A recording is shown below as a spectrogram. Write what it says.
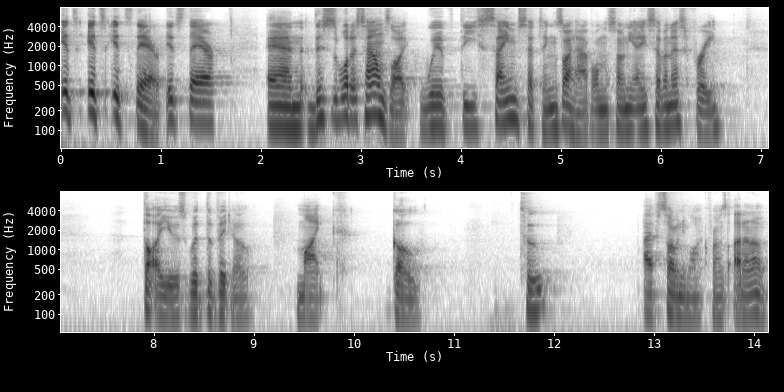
it's it's it's there. It's there. And this is what it sounds like with the same settings I have on the Sony a7S III that I use with the video mic Go 2. I have so many microphones, I don't know,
